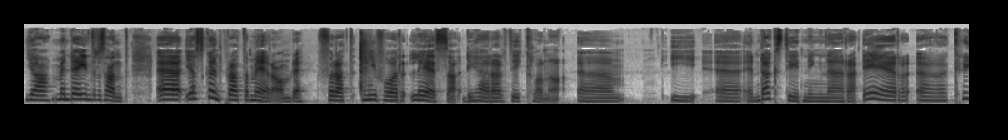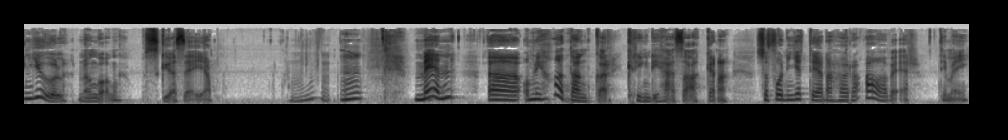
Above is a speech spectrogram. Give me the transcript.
Ja, men det är intressant. Eh, jag ska inte prata mer om det, för att ni får läsa de här artiklarna eh, i eh, en dagstidning nära er eh, kring jul någon gång, skulle jag säga. Mm. Men eh, om ni har tankar kring de här sakerna så får ni jättegärna höra av er till mig.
